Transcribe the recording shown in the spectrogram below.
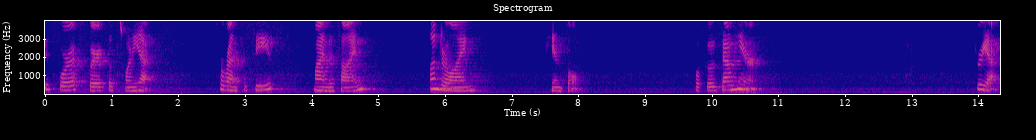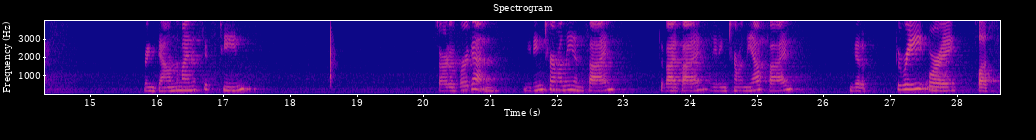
is 4x squared plus 20x. Parentheses, minus sign, underline, cancel. What goes down here? 3x. Bring down the minus 16. Start over again. Leading term on the inside, divide by leading term on the outside. We get a 3 or a plus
